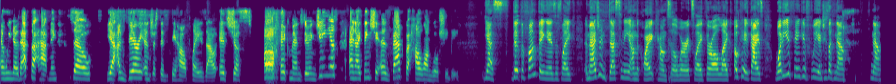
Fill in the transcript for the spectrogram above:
and we know that's not happening. So, yeah, I'm very interested to see how it plays out. It's just, oh, Hickman's doing genius, and I think she is back, but how long will she be? Yes. The the fun thing is is like imagine Destiny on the Quiet Council where it's like they're all like, "Okay, guys, what do you think if we?" And she's like, "No, no,"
